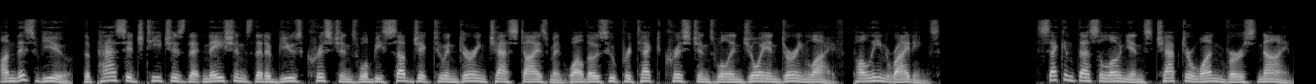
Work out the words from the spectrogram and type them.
On this view, the passage teaches that nations that abuse Christians will be subject to enduring chastisement while those who protect Christians will enjoy enduring life. Pauline writings 2 Thessalonians chapter 1 verse 9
